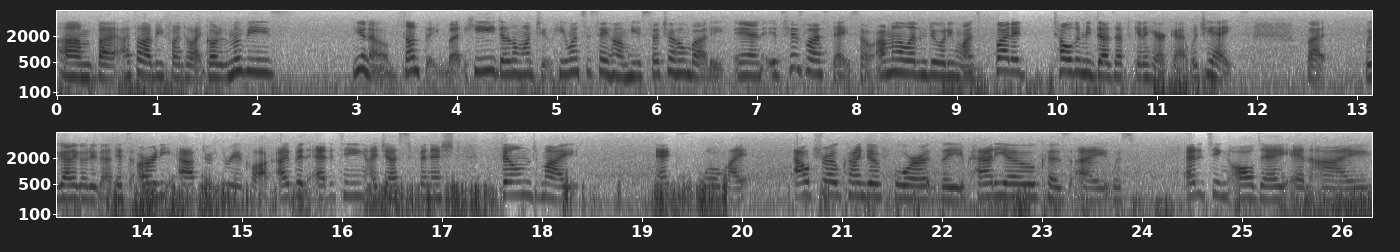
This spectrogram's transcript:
Um, but I thought it'd be fun to like go to the movies, you know, something. But he doesn't want to. He wants to stay home. He's such a homebody. And it's his last day, so I'm to let him do what he wants. But I told him he does have to get a haircut, which he hates. But we got to go do that. It's already after 3 o'clock. I've been editing. I just finished, filmed my ex, well, my outro kind of for the patio because I was editing all day and I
